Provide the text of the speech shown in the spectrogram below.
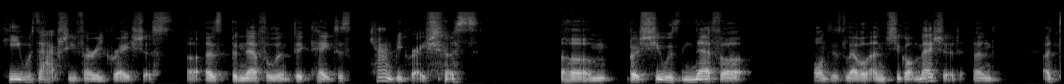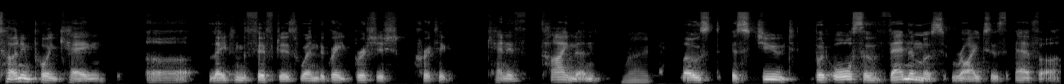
he was actually very gracious, uh, as benevolent dictators can be gracious. Um, but she was never on his level, and she got measured. And a turning point came uh, late in the 50s when the great British critic Kenneth Tynan, right. most astute but also venomous writers ever,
